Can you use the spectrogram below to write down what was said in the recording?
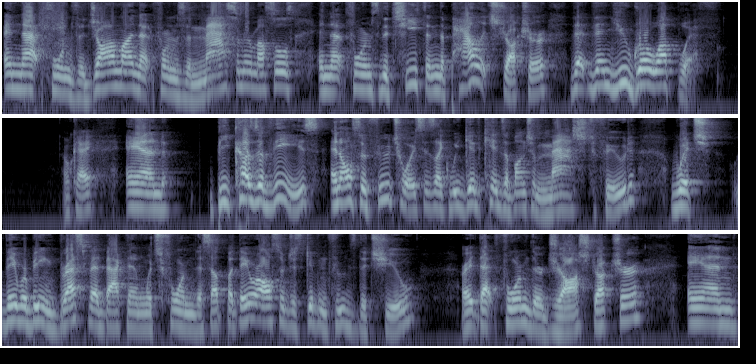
And that forms the jawline, that forms the masseter muscles, and that forms the teeth and the palate structure that then you grow up with. Okay? And because of these, and also food choices, like we give kids a bunch of mashed food, which they were being breastfed back then, which formed this up, but they were also just given foods to chew, right? That formed their jaw structure. And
